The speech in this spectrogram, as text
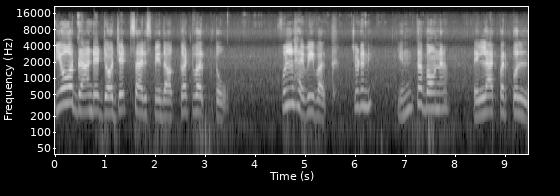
ప్యూర్ బ్రాండెడ్ జార్జెట్ శారీస్ మీద కట్ వర్క్తో ఫుల్ హెవీ వర్క్. చూడండి ఎంత బాగున్నా ఎల్లాక్ పర్పుల్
